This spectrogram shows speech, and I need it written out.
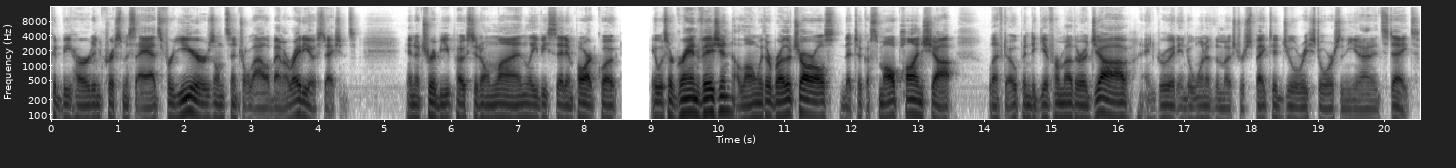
could be heard in Christmas ads for years on Central Alabama radio stations. In a tribute posted online, Levy said in part, quote, It was her grand vision, along with her brother Charles, that took a small pawn shop left open to give her mother a job and grew it into one of the most respected jewelry stores in the United States.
